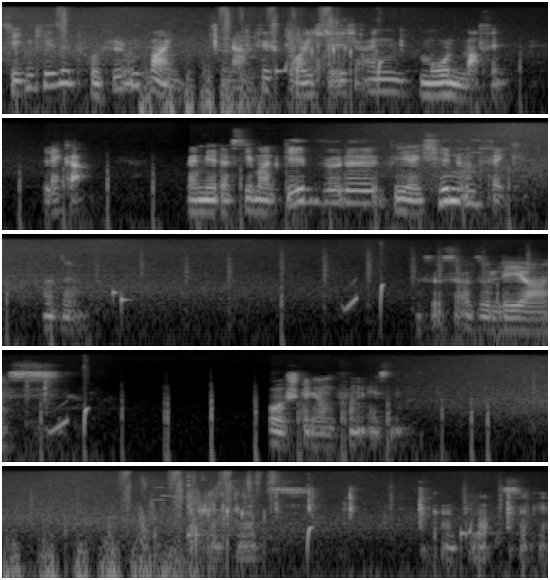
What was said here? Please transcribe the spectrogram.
Ziegenkäse, Trüffel und Wein. Zum Nachtisch bräuchte ich einen Mohnmuffin. Lecker. Wenn mir das jemand geben würde, wäre ich hin und weg. Also. Das ist also Leas Vorstellung von Essen. Kein Platz. Kein Platz, okay.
